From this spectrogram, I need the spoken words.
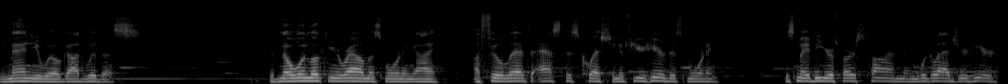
Emmanuel, God with us. With no one looking around this morning, I, I feel led to ask this question. If you're here this morning, this may be your first time, and we're glad you're here.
